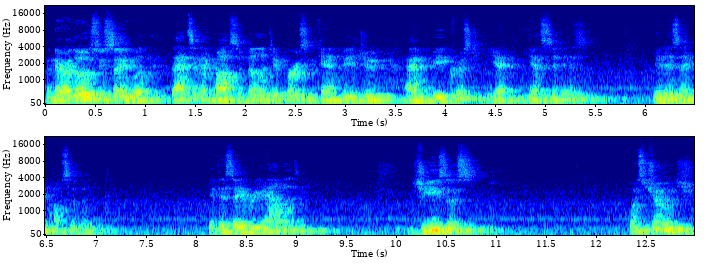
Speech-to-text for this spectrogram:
And there are those who say, well, that's an impossibility. A person can't be a Jew and be a Christian. Yes, it is. It is a possibility. It is a reality. Jesus was Jewish.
